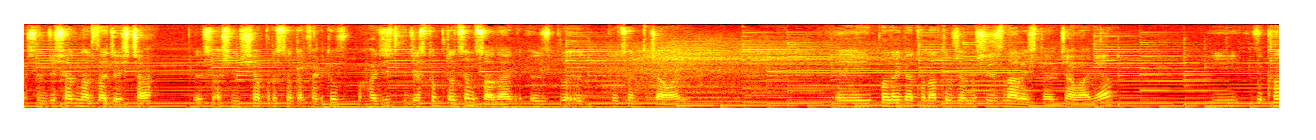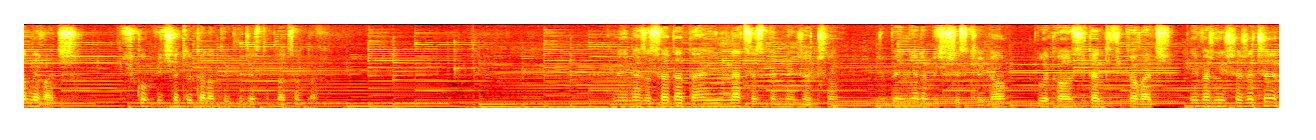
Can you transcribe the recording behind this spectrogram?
80 na 20 to jest 80% efektów pochodzi z 20% zadań, z pro- procent działań. I polega to na tym, że musisz znaleźć te działania i wykonywać. Skupić się tylko na tych 20%. Kolejna zasada to eliminacja zbędnych rzeczy, żeby nie robić wszystkiego, tylko zidentyfikować najważniejsze rzeczy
